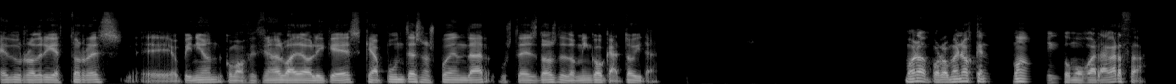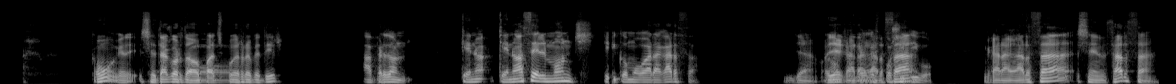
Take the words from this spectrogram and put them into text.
Edu Rodríguez Torres, eh, opinión, como aficionado al Valladolid que es, ¿qué apuntes nos pueden dar ustedes dos de Domingo Catoira? Bueno, por lo menos que no como Garagarza. ¿Cómo? ¿Que ¿Se te ha cortado, como- Patch? ¿Puedes repetir? Ah, perdón. Que no, que no hace el Monchi como Garagarza. Ya. Oye, Garagarza. Garagarza se enzarza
